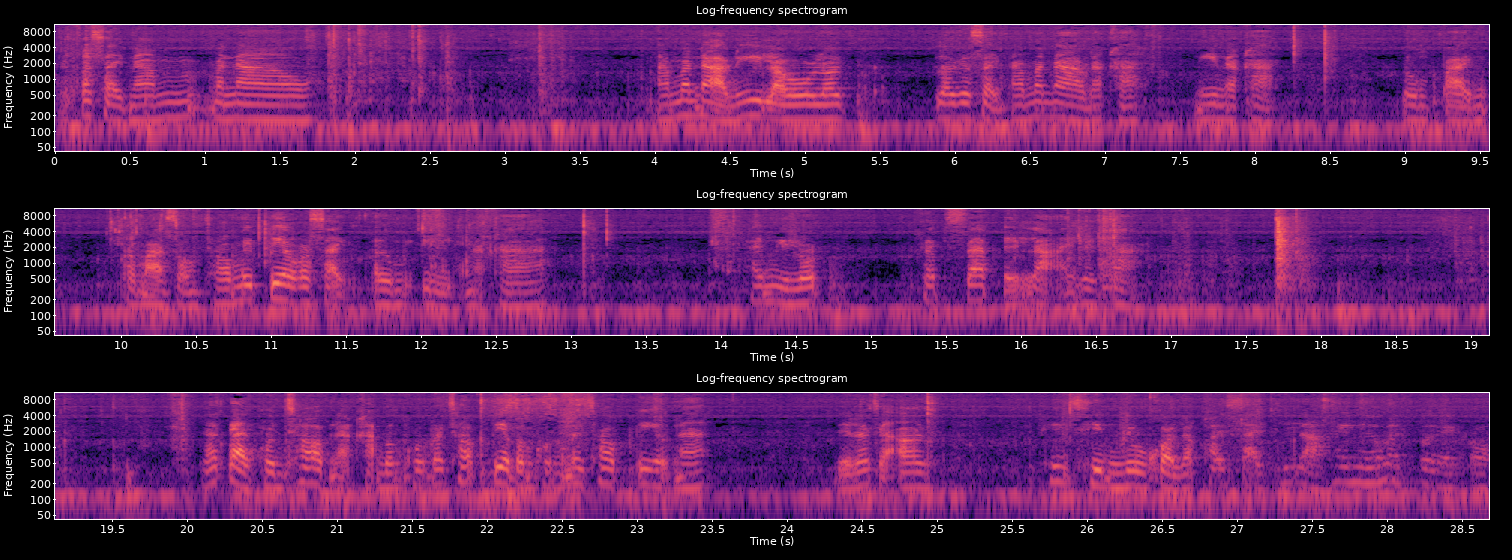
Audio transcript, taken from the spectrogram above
แล้วก็ใส่น้ำมะนาว น้ำมะนาวนี่เราเราเราจะใส่น้ำมะนาวนะคะ นี่นะคะ ลงไปประมาณสองช้อนไม่เปรี้ยวก็ใส่เติมอีกนะคะ ให้มีรสแซ่บๆหลายๆเลยค่ะ แล้วแต่คนชอบนะคะ บางคนก็ชอบเปรี้ยว บางคนก็ไม่ชอบเปรี้ยวนะ เดี๋ยวเราจะเอาที่ชิมดูก่อนแล้วค่อยใส่ที่หลังให้เนื้อมันเปื่อยก่อ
